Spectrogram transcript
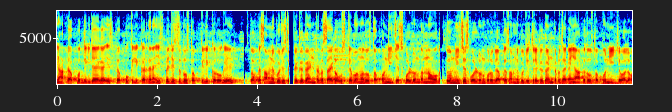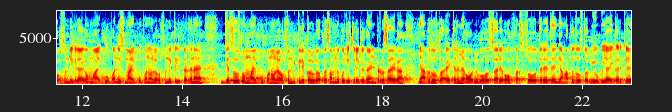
यहाँ पे आपको दिख जाएगा, इस पर आपको क्लिक कर देना इस पर जिससे दोस्तों आप क्लिक करोगे, दोस्तों आपके सामने कुछ इस तरीके का इंटरफेस आएगा। उसके बाद में दोस्तों आपको नीचे स्क्रॉल डाउन करना होगा। तो नीचे स्क्रॉल डाउन करोगे, आपके सामने कुछ इस तरीके का इंटरफेस आएगा। यहाँ पे दोस्तों आपको नीचे वाले ऑप्शन दिख जाएगा माई कूपन इस माई कूपन वाले ऑप्शन में क्लिक कर देना है। जैसे दोस्तों माई कूपन वाले ऑप्शन में क्लिक करोगे, आपके सामने कुछ इस तरीके का इंटरफेस आएगा। यहाँ पे दोस्तों एयरटेल में और भी बहुत सारे ऑफ़र शो होते रहते हैं, जहाँ पे दोस्तों आप यू करके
